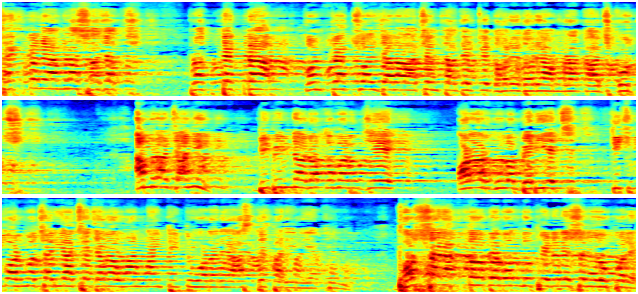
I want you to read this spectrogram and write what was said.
সেক্টরে আমরা সাজাচ্ছি। প্রত্যেকটা কন্ট্রাকচুয়াল যারা আছেন, তাদেরকে ধরে ধরে আমরা কাজ করছি। আমরা জানি বিভিন্ন রকমের যে অর্ডারগুলো বেরিয়েছে, কিছু কর্মচারী আছে যারা ওয়ান নাইনটি টু অর্ডারে আসতে পারিনি এখনও। ভরসা রাখতে হবে বন্ধু ফেডারেশনের উপরে।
